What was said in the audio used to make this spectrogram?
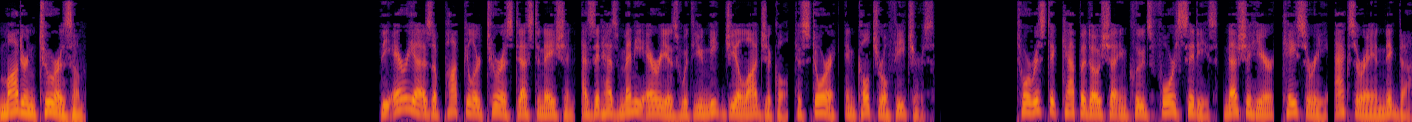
Modern tourism The area is a popular tourist destination, as it has many areas with unique geological, historic, and cultural features. Touristic Cappadocia includes four cities, Nevşehir, Kayseri, Aksaray and Niğde.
